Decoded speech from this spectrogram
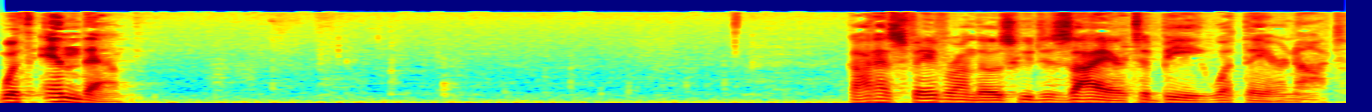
within them. God has favor on those who desire to be what they are not.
